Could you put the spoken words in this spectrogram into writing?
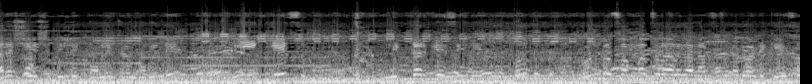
అరెస్ట్ చేసి ఢిల్లీకి తరలించడం జరిగింది. ఈ కేసు లిక్కర్ కేసు రెండు సంవత్సరాలుగా నడుస్తున్నటువంటి కేసు.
